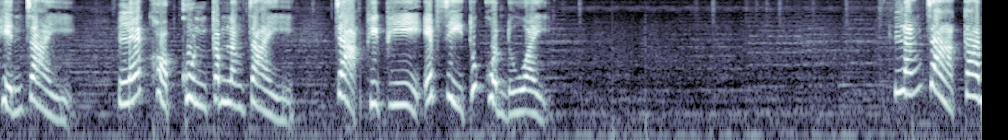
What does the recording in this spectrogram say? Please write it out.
เห็นใจ และขอบคุณกำลังใจ จากพีพีเอฟซีทุกคนด้วย จากการ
